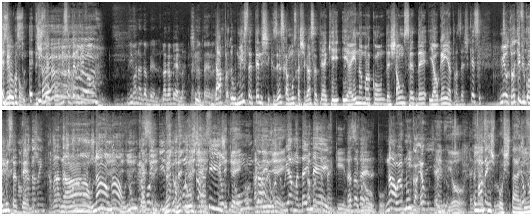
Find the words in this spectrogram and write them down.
Eu só Milton, posso- é- desculpa, Ah! o Mr. Tele vive aonde? Vive na Gabela. Na Gabela. Dá pra, o Mr. Tele, se quisesse que a música chegasse até aqui e aí na Macon deixar um CD e alguém ia trazer. Esquece. Milton, eu tive com o Mr. Agora Tele. estás em- agora estás Não, não, não, nunca vou. Assim, Eu ne- ne- nunca neste- disse. DJ, nunca- eu ia mandar e-mail. tá. Não, eu nunca. Eu. Tá fiz postagem eu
